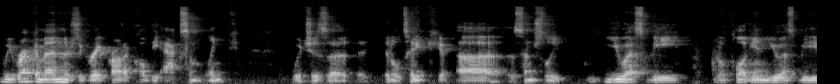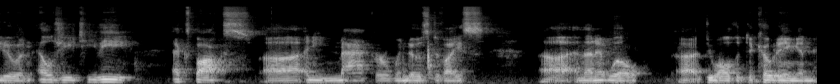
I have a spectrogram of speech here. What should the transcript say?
we recommend there's a great product called the Axiim Link, which is a it'll take uh, essentially USB. It'll plug in USB to an LG TV, Xbox, uh, any Mac or Windows device, uh, and then it will uh, do all the decoding and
